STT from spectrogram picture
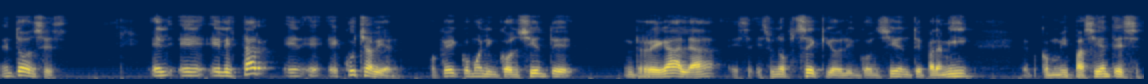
Entonces, el, eh, el estar, eh, eh, escucha bien, ok, como el inconsciente regala, es, es un obsequio del inconsciente. Para mí, con mis pacientes,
